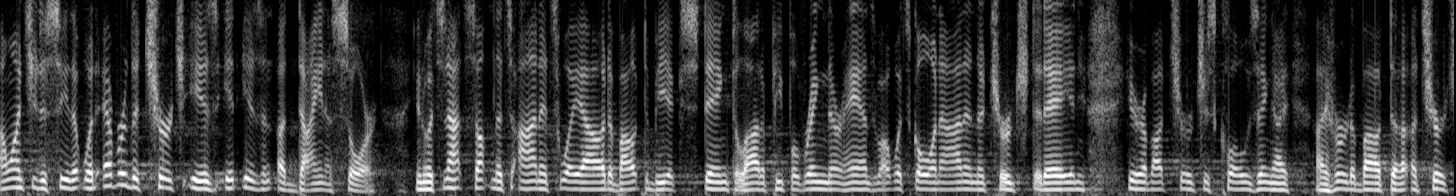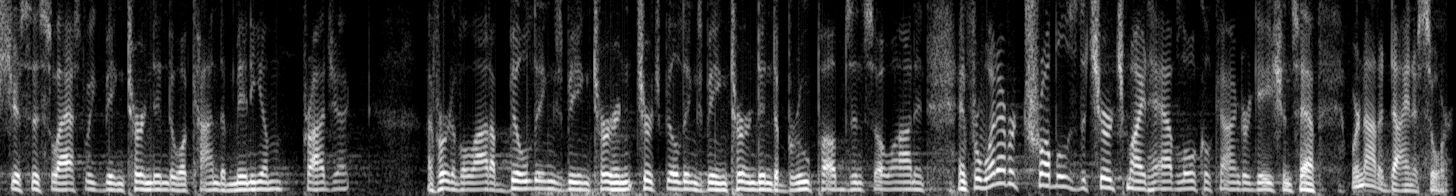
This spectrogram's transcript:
I want you to see that whatever the church is, it isn't a dinosaur. You know, it's not something that's on its way out, about to be extinct. A lot of people wring their hands about what's going on in the church today, and you hear about churches closing. I, I heard about uh, a church just this last week being turned into a condominium project. I've heard of a lot of buildings being turned, church buildings being turned into brew pubs and so on. And, and for whatever troubles the church might have, local congregations have, we're not a dinosaur.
